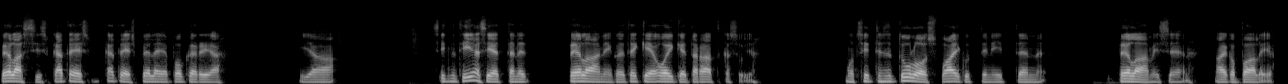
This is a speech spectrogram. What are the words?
pelasi siis käteis, käteispelejä, pokeria, ja sitten ne tiesi, että ne pelaa niin ja tekee oikeita ratkaisuja. Mutta sitten se tulos vaikutti niiden pelaamiseen aika paljon.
